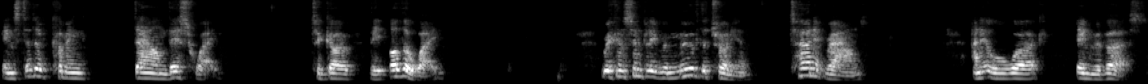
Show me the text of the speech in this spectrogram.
instead of coming down this way, to go the other way, we can simply remove the trunnion, turn it round, and it will work in reverse.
